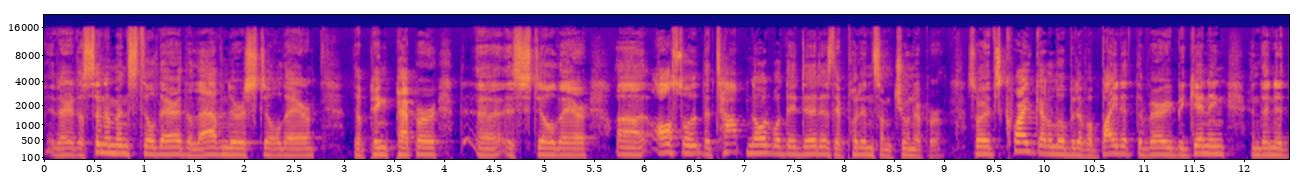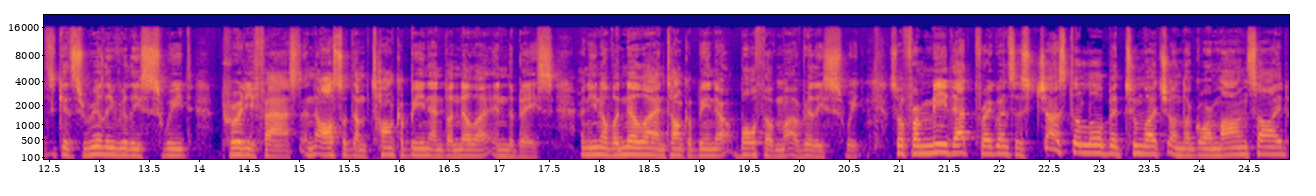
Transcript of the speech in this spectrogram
The cinnamon's still there, the lavender is still there, the pink pepper uh, is still there. Uh, also, the top note, what they did is they put in some juniper. So it's quite got a little bit of a bite at the very beginning, and then it gets really, really sweet pretty fast. And also them tonka bean and vanilla in the base. And you know, vanilla and tonka bean, both of them are really sweet. So for me, that fragrance is just a little bit too much on the gourmand side.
